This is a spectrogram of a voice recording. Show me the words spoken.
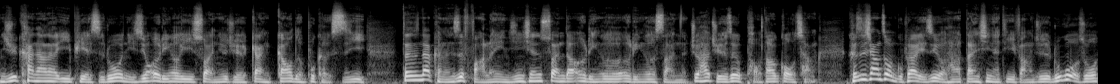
你去看它那个 EPS，如果你是用二零二一算，你就觉得干高的不可思议。但是那可能是法人已经先算到二零二二、二零二三了，就他觉得这个跑道够长。可是像这种股票也是有他担心的地方，就是如果说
